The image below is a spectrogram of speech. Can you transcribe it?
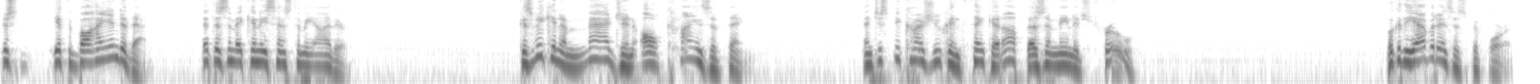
Just you have to buy into that. That doesn't make any sense to me either. Because we can imagine all kinds of things. And just because you can think it up doesn't mean it's true. Look at the evidence that's before it.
